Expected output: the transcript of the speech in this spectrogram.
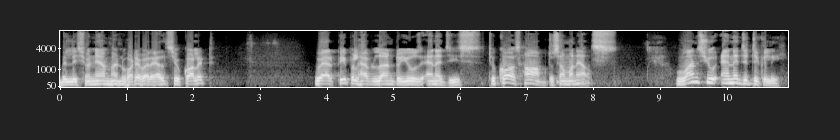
billi shunyam and whatever else you call it, where people have learned to use energies to cause harm to someone else. Once you energetically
